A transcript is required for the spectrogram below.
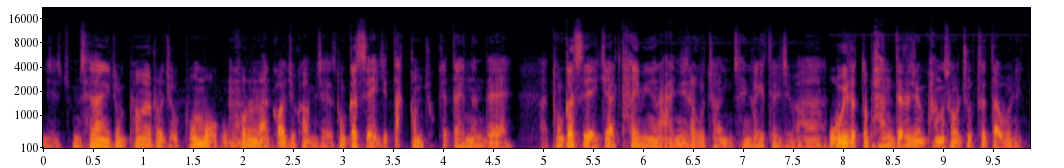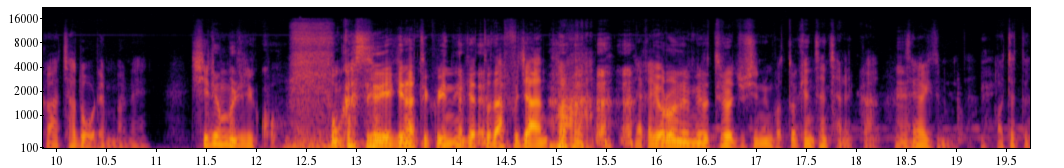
이제 좀 세상이 좀 평화로워지고 봄 오고 음. 코로나 꺼지고 하면 이제 돈가스 얘기 딱 하면 좋겠다 했는데 아, 돈가스 얘기할 타이밍은 아니라고 전 생각이 들지만 오히려 또 반대로 지금 방송을 쭉 듣다 보니까 저도 오랜만에 시름을 잃고 돈가스 얘기나 듣고 있는 게 또 나쁘지 않더라. 약간 이런 의미로 들어주시는 것도 괜찮지 않을까 네. 생각이 듭니다. 어쨌든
